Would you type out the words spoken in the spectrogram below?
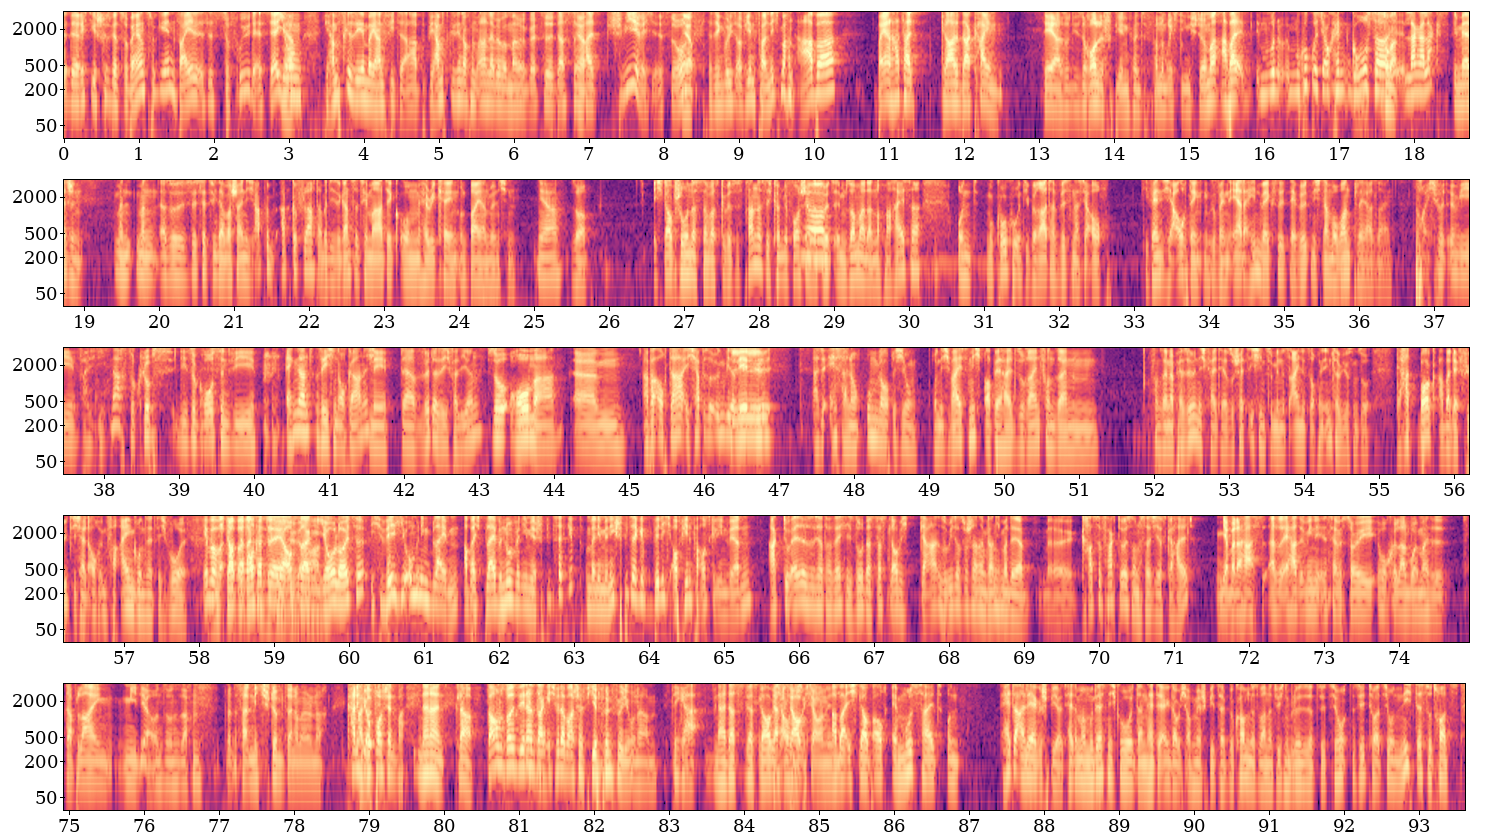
äh, der richtige Schritt wäre zu Bayern zu gehen weil es ist zu früh der ist sehr jung ja. wir haben es gesehen bei Jan Fiete ab wir haben es gesehen auf einem anderen Level bei Mario Götze dass das ja. halt schwierig ist so ja. deswegen würde ich es auf jeden Fall nicht machen aber Bayern hat halt gerade da keinen der so diese Rolle spielen könnte von einem richtigen Stürmer. Aber Mukoko ist ja auch kein großer, langer Lachs. Imagine, man, man, also es ist jetzt wieder wahrscheinlich abge, abgeflacht, aber diese ganze Thematik um Harry Kane und Bayern München. Ja. So. Ich glaube schon, dass da was Gewisses dran ist. Ich könnte mir vorstellen, ja. das wird im Sommer dann nochmal heißer. Und Mukoko und die Berater wissen das ja auch. Die werden sich ja auch denken, so wenn er dahin wechselt, der wird nicht Number One Player sein. Boah, ich würde irgendwie, weiß ich nicht, nach so Clubs, die so groß sind wie. England sehe ich ihn auch gar nicht. Nee. Da wird er sich verlieren. So Roma. Ähm, Aber auch da, ich habe so irgendwie das Lille. Gefühl, also er ist halt noch unglaublich jung. Und ich weiß nicht, ob er halt so rein von seinem von seiner Persönlichkeit her, so schätze ich ihn zumindest ein, jetzt auch in Interviews und so, der hat Bock, aber der fühlt sich halt auch im Verein grundsätzlich wohl. Ja, aber, ich glaube, der dann könnte er ja auch sagen, yo Leute, ich will hier unbedingt bleiben, aber ich bleibe nur, wenn ihr mir Spielzeit gibt und wenn ihr mir nicht Spielzeit gibt, will ich auf jeden Fall ausgeliehen werden. Aktuell ist es ja tatsächlich so, dass das, glaube ich, gar, so wie ich das verstanden habe, gar nicht mal der äh, krasse Faktor ist, sondern tatsächlich das Gehalt. Ja, aber da hast du, also er hat irgendwie eine Instagram-Story hochgeladen, wo er meinte, stop lying, Media und so Sachen. Weil das halt nicht stimmt, seiner Meinung nach. Kann ich also, mir auch vorstellen. Nein, nein, klar. Warum sollte der dann sagen, ich will aber anstatt 4, 5 Millionen haben? Digga. Nein, das, das glaube ich, das glaub ich auch nicht. Aber ich glaube auch, er muss halt und hätte Aller gespielt, hätte man Modest nicht geholt, dann hätte er, glaube ich, auch mehr Spielzeit bekommen. Das war natürlich eine blöde. Situation. Nichtsdestotrotz,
